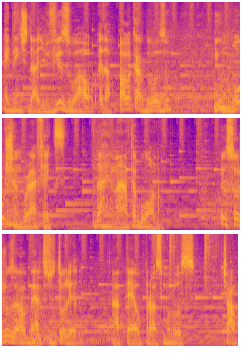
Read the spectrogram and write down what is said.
a identidade visual é da Paula Cardoso e o Motion Graphics da Renata Buono. Eu sou José Roberto de Toledo. Até o próximo Luz. Tchau!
